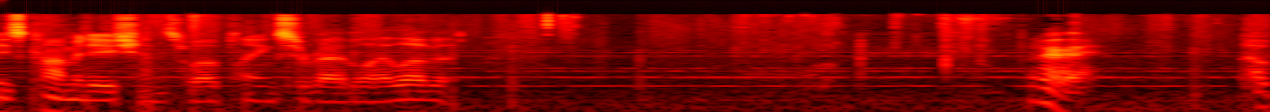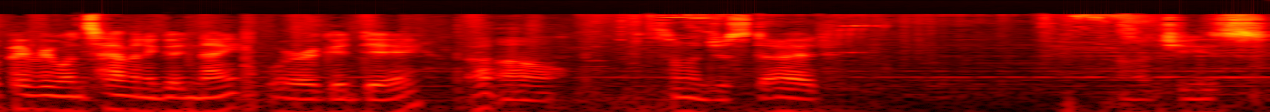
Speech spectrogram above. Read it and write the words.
These accommodations while playing survival. I love it. But alright. Hope everyone's having a good night or a good day. Uh oh. Someone just died. Oh jeez.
